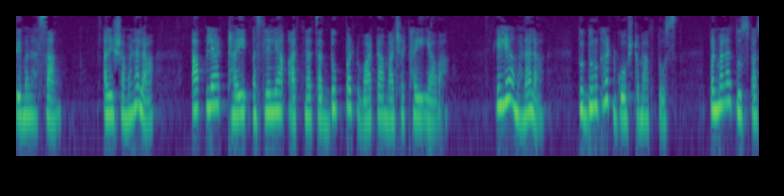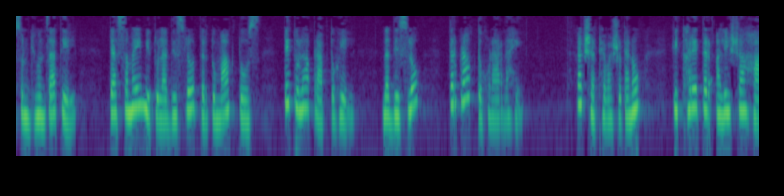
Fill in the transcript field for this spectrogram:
ते मला सांग. अलिशा म्हणाला आपल्या ठाई असलेल्या आत्म्याचा दुप्पट वाटा माझ्या ठाई यावा. एलिया म्हणाला तू दुर्घट गोष्ट मागतोस पण मला तुझपासून घेऊन जातील. त्या समयी मी तुला दिसलो तर तू मागतोस ते तुला प्राप्त होईल. न दिसलो तर प्राप्त होणार नाही. लक्षात ठेवा श्रोत्यानो की खरे तर अलिशा हा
